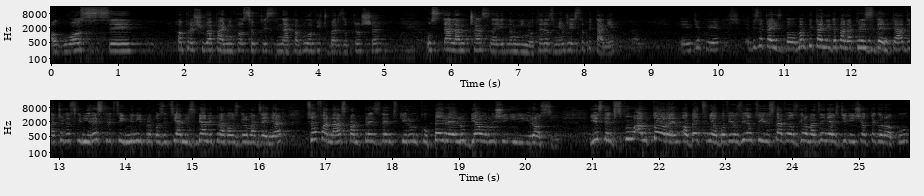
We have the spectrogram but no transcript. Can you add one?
O głos poprosiła pani poseł Krystyna Pawłowicz. Bardzo proszę. Ustalam czas na jedną minutę. Rozumiem, że jest to pytanie. Y, Dziękuję. Wysoka Izbo, mam pytanie do pana prezydenta. Dlaczego swymi restrykcyjnymi propozycjami zmiany prawa o zgromadzeniach cofa nas pan prezydent w kierunku PRL-u, Białorusi i Rosji? Jestem współautorem obecnie obowiązującej ustawy o zgromadzeniach z 90 roku.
